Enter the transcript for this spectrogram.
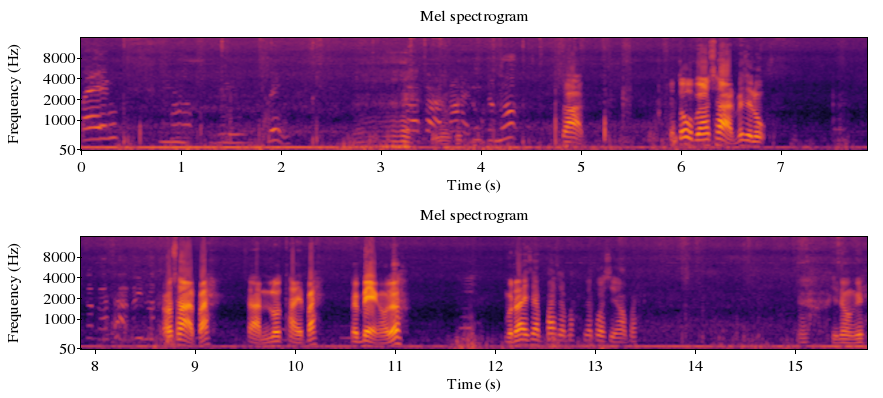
เป้งเป้งสาดมาให้ลูกกันเนาะสาดไอ้โต้ไปเอาสาดไปสิลูกก็กระสาดไปรถเอาสาดไปสาดรถไถไปไปแบ่งเอาเด้อมาได้ใช่ปะใช่ปะแล้วพอสิเอาไปนะพี่น้องเอ้ย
